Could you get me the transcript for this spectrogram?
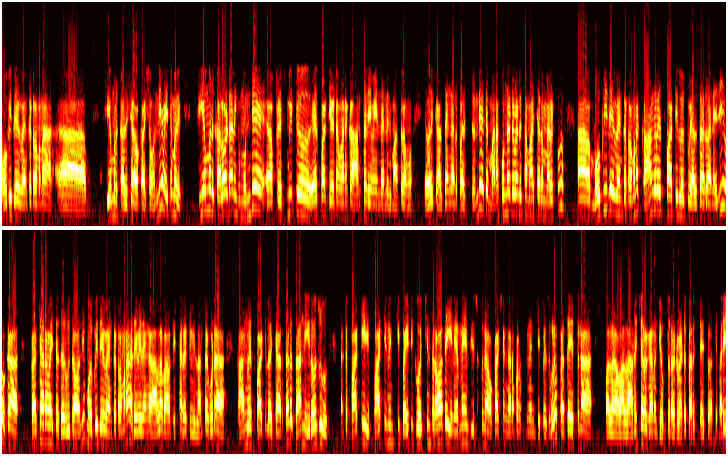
మోపిదేవి వెంకటరమణ సీఎం ను కలిసే అవకాశం ఉంది. అయితే మరి సీఎం ను కలవడానికి ముందే ప్రెస్ మీట్ ఏర్పాటు చేయడం వెనక ఆంతర్యం ఏందనేది మాత్రం ఎవరికి అర్థం కాని పరిస్థితి ఉంది. అయితే మనకున్నటువంటి సమాచారం మేరకు ఆ, మోపిదేవి వెంకటరమణ కాంగ్రెస్ పార్టీలోకి వెళ్తారు అనేది ఒక ప్రచారం అయితే జరుగుతా ఉంది. మోపిదేవి వెంకటరమణ అదేవిధంగా ఆళ్ళ రామకృష్ణారెడ్డి వీళ్ళంతా కూడా కాంగ్రెస్ పార్టీలో చేరతారు. దాన్ని ఈ రోజు అంటే పార్టీ పార్టీ నుంచి బయటికి వచ్చిన తర్వాత ఈ నిర్ణయం తీసుకునే అవకాశం కనపడుతుందని చెప్పేసి కూడా పెద్ద ఎత్తున వాళ్ళ వాళ్ళ అనుచరగానం చెప్తున్నటువంటి పరిస్థితి అయితే ఉంది. మరి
